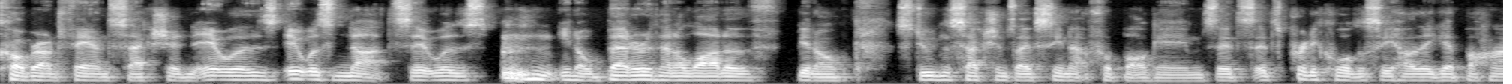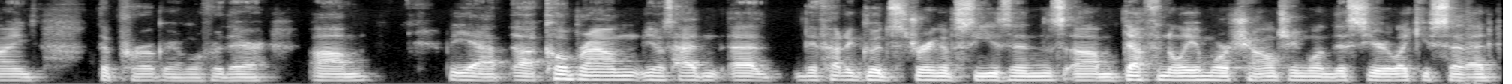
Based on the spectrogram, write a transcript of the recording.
Coe-Brown fan section. It was it was nuts. It was you know better than a lot of you know student sections I've seen at football games. It's it's pretty cool to see how they get behind the program over there. Um, but yeah, uh, Coe-Brown, you know, has had uh, they've had a good string of seasons. Um, definitely a more challenging one this year, like you said.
